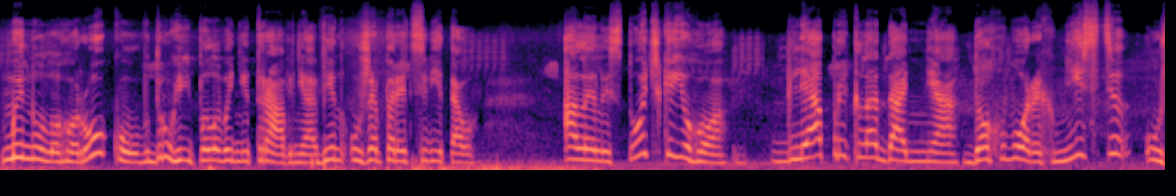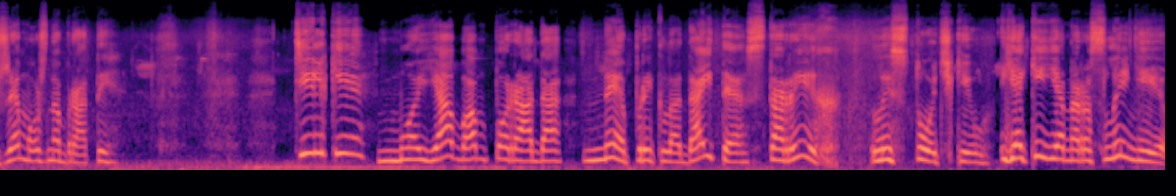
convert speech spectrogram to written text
Минулого року, в другій половині травня, він уже перецвітав. Але листочки його для прикладання до хворих місць уже можна брати. Тільки моя вам порада: не прикладайте старих листочків, які є на рослині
